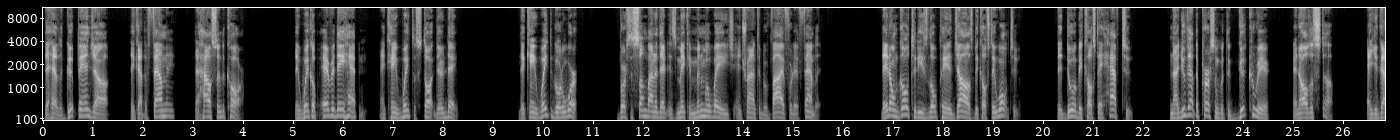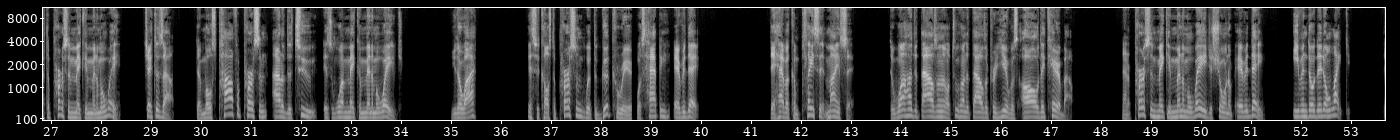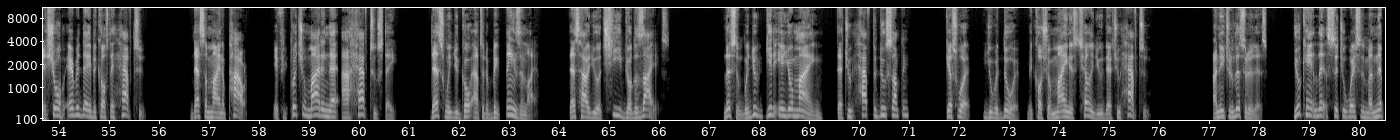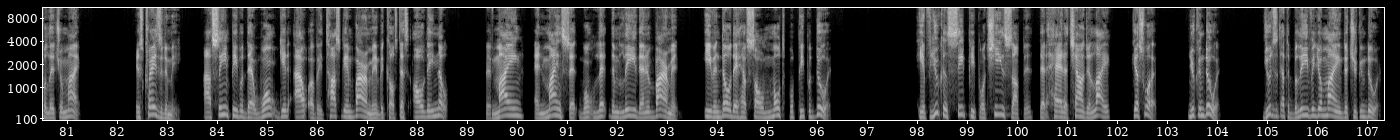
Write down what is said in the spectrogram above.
They have a good paying job. They got the family, the house, and the car. They wake up every day happy and can't wait to start their day. They can't wait to go to work versus somebody that is making minimum wage and trying to provide for their family. They don't go to these low paying jobs because they want to. They do it because they have to. Now you got the person with the good career and all the stuff, and you got the person making minimum wage. Check this out. The most powerful person out of the two is one making minimum wage. You know why? It's because the person with the good career was happy every day. They have a complacent mindset. The 100,000 or 200,000 per year was all they care about. Now, the person making minimum wage is showing up every day, even though they don't like it. They show up every day because they have to. That's a mind of power. If you put your mind in that I have to state, that's when you go after the big things in life. That's how you achieve your desires. Listen, when you get in your mind that you have to do something, guess what? You would do it because your mind is telling you that you have to. I need you to listen to this. You can't let situations manipulate your mind. It's crazy to me. I've seen people that won't get out of a toxic environment because that's all they know. Their mind and mindset won't let them leave that environment, even though they have saw multiple people do it. If you can see people achieve something that had a challenging life, guess what? You can do it. You just got to believe in your mind that you can do it.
